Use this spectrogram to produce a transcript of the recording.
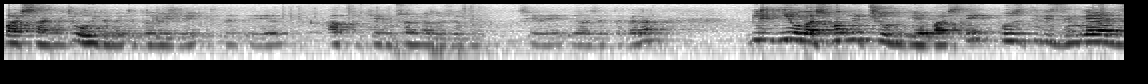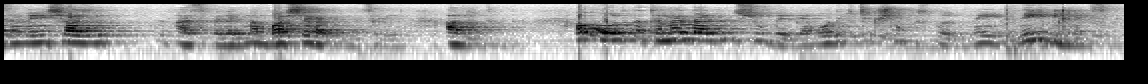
başlangıcı oydu metodoloji. İşte, e, Abdülkerim Sönmez hocamın şey, Hacettepe'den bilgiye ulaşmanın üç yolu diye başlayıp pozitivizm, realizm ve inşacılık felsefelerinden başlayarak bu meseleyi anlatıldı. Ama orada da temel derdimiz şuradaydı. Yani oradaki çıkış noktası buydu. Neyi, neyi bilmek istiyoruz?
